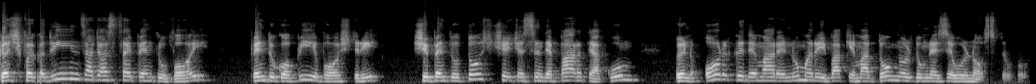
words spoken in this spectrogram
Căci făgăduința aceasta e pentru voi, pentru copiii voștri și pentru toți cei ce sunt departe acum, în oricât de mare număr îi va chema Domnul Dumnezeul nostru.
